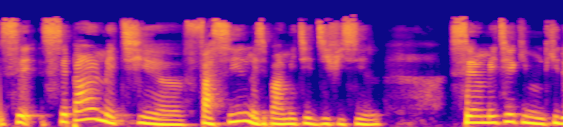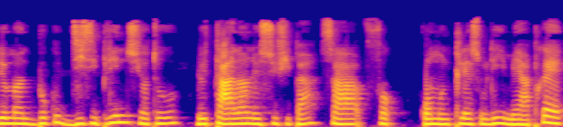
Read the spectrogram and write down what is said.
c'est c'est pas un métier euh, facile, mais c'est pas un métier difficile. C'est un métier qui, qui demande beaucoup de discipline surtout. Le talent ne suffit pas. Ça, faut qu'on monte clair sur lui. Mais après,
